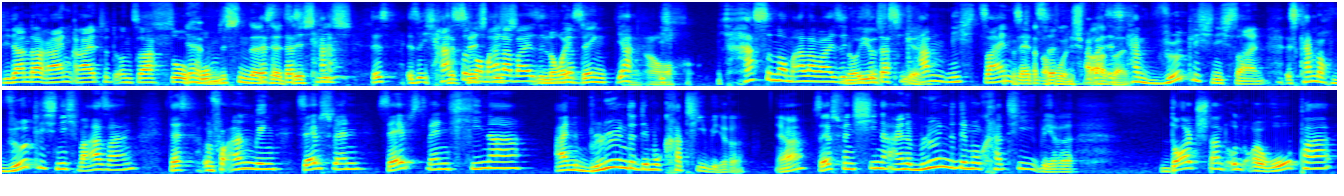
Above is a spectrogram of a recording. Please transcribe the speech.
die dann da reinreitet und sagt, so, ja, Bums, wir müssen da das, tatsächlich das kann, das, also ich hasse normalerweise neu das, denken ja, auch. Ich, ich hasse normalerweise Neu diese, das kann nicht sein das Sätze. Kann wohl nicht wahr aber sein. es kann wirklich nicht sein. Es kann doch wirklich nicht wahr sein, dass, und vor allen Dingen, selbst wenn, selbst wenn China eine blühende Demokratie wäre, ja, selbst wenn China eine blühende Demokratie wäre, Deutschland und Europa,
